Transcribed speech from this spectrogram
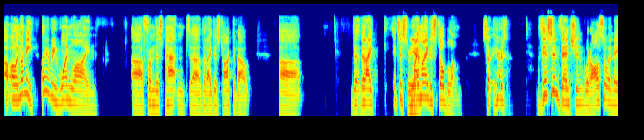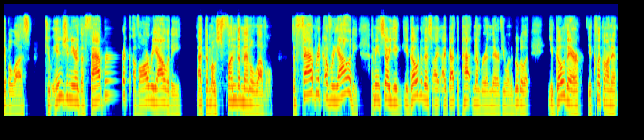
oh, oh and let me let me read one line uh, from this patent uh, that I just talked about. Uh, that, that I, it's just yeah. my mind is still blown. So here's this invention would also enable us to engineer the fabric of our reality at the most fundamental level. the fabric of reality. I mean, so you, you go to this, I, I've got the patent number in there if you want to Google it. You go there, you click on it,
